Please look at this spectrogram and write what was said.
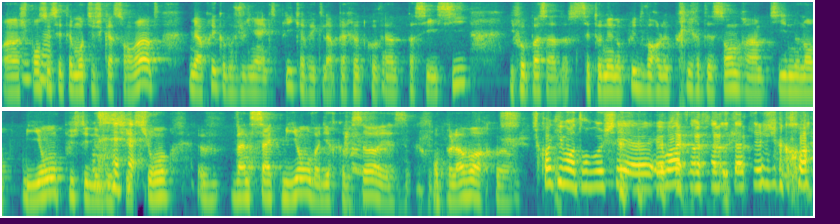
Hein, je pense que c'était monté jusqu'à 120, mais après, comme Julien explique, avec la période qu'on vient de passer ici, il ne faut pas s'étonner non plus de voir le prix redescendre à un petit 90 millions, plus les négociations 25 millions, on va dire comme ça, et on peut l'avoir. Je crois qu'ils vont t'embaucher. Euh, est en train de t'appeler, je crois.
